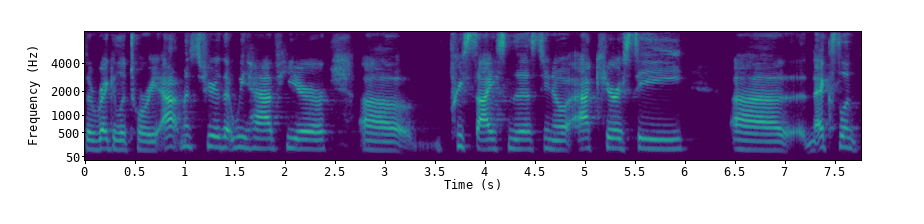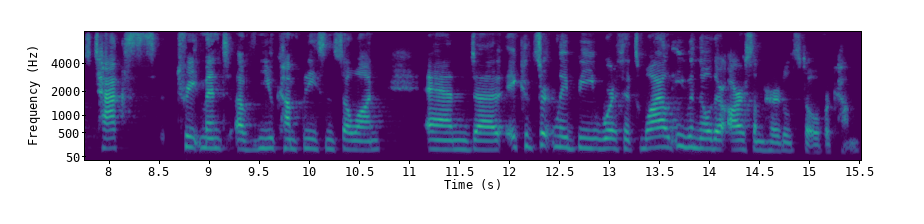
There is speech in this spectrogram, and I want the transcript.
the regulatory atmosphere that we have here, uh, preciseness, you know, accuracy, uh, an excellent tax treatment of new companies, and so on and uh, it could certainly be worth its while, even though there are some hurdles to overcome.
